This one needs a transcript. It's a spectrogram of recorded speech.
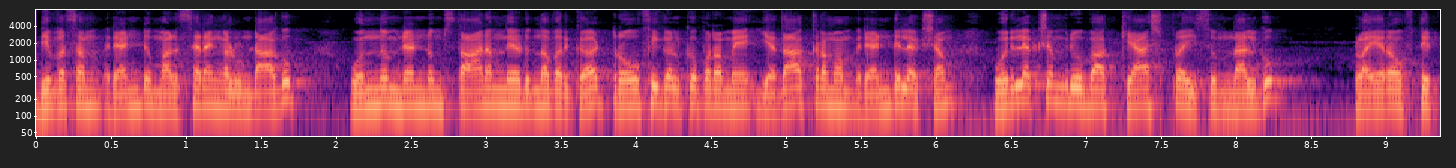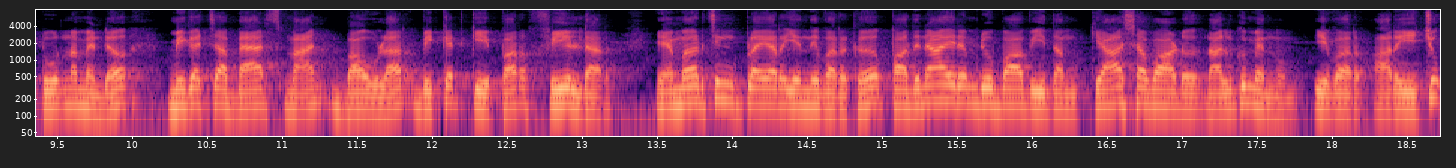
ദിവസം രണ്ട് മത്സരങ്ങളുണ്ടാകും. ഒന്നും രണ്ടും സ്ഥാനം നേടുന്നവർക്ക് ട്രോഫികൾക്ക് പുറമെ യഥാക്രമം രണ്ട് ലക്ഷം ഒരു ലക്ഷം രൂപ ക്യാഷ് പ്രൈസും നൽകും. പ്ലെയർ ഓഫ് ദി ടൂർണമെന്റ് മികച്ച batsman bowler wicket keeper fielder emerging player എന്നിവർക്ക് പതിനായിരം രൂപ വീതം ക്യാഷ് അവാർഡ് നൽകുമെന്നും ഇവർ അറിയിച്ചു.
